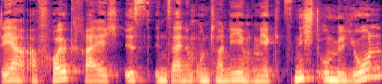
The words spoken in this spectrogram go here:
der erfolgreich ist in seinem Unternehmen, und hier geht's nicht um Millionen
